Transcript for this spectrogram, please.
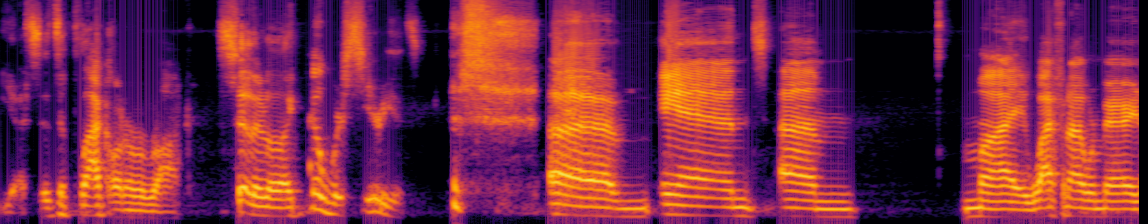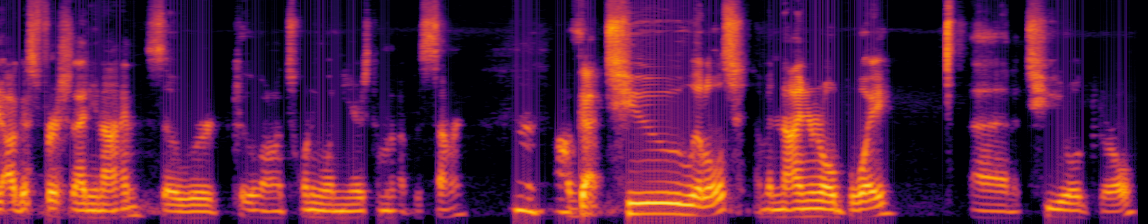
Yes, it's a plaque on a rock. So they're like, no, we're serious. um, and um, my wife and I were married August 1st, 99. So we're going on 21 years coming up this summer. I've got two littles. I'm a nine year old boy uh, and a two year old girl.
